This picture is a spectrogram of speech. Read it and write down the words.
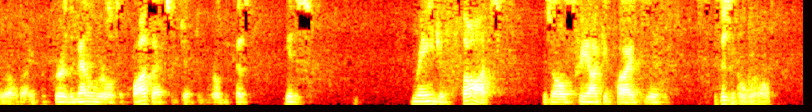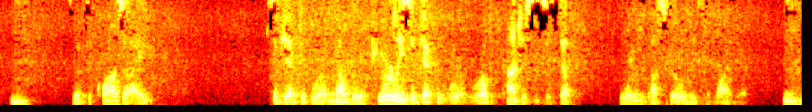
world. I refer to the mental world as a quasi-subjective world because its range of thoughts is all preoccupied with the physical world. So it's a quasi subjective world. Now the purely subjective world, the world of consciousness itself. What are the possibilities that lie there? Hmm?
